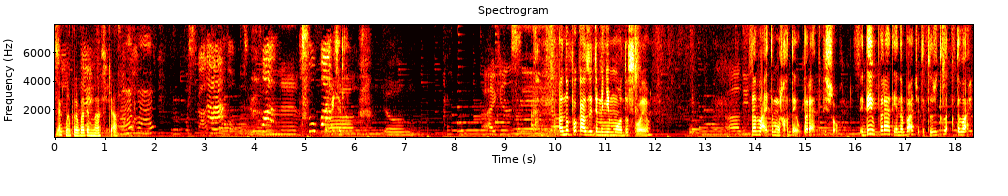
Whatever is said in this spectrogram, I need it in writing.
як ми проведемо наш час. А ну показуйте мені моду свою. all these Давай, Тимур, ходи вперед, пішов. Іди вперед, я не бачу, ти дуже далеко. Давай.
